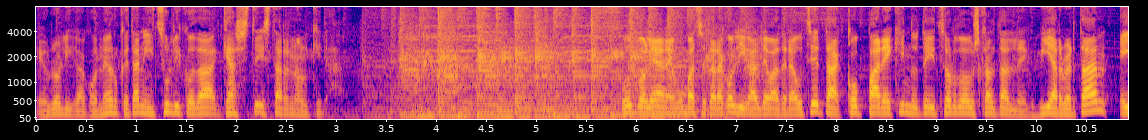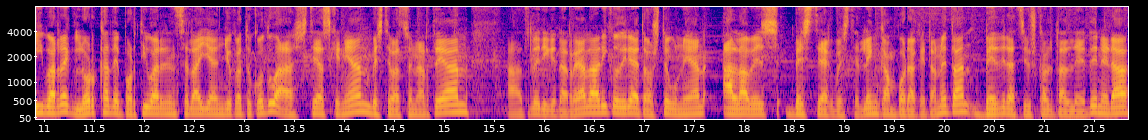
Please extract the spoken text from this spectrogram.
Euroligako neurketan itzuliko da gazteiztarren aulkira. Futbolean egun batzuetarako ligalde batera utzi eta koparekin dute itzordua euskal taldek. Bihar bertan, Eibarrek Lorca Deportibaren zelaian jokatuko du asteazkenean, beste batzuen artean, Atletik eta Realariko dira eta ostegunean alabez besteak beste. Lehen kanporak eta honetan, bederatzi euskal talde denera,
